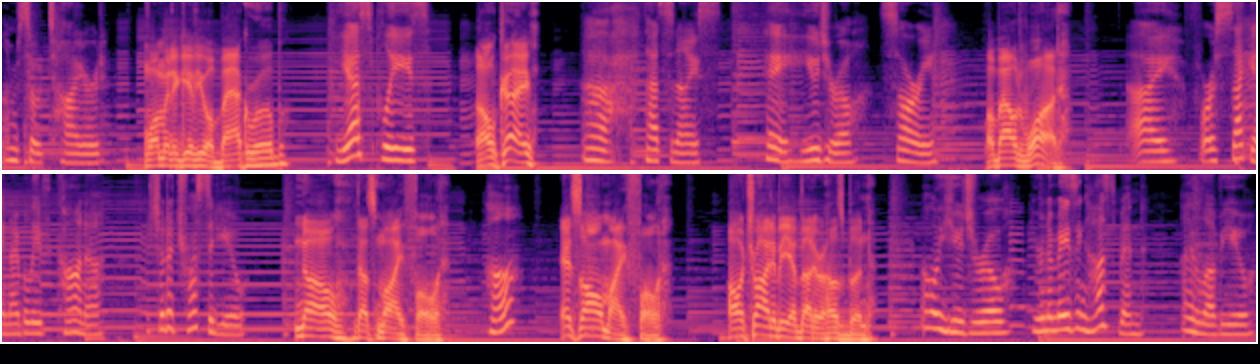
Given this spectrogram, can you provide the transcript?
I'm so tired. Want me to give you a back rub? Yes, please. Okay. Ah, that's nice. Hey, Yujiro. Sorry. About what? I, for a second, I believed Kana. I should have trusted you. No, that's my fault. Huh? It's all my fault. I'll try to be a better husband. Oh, Yujiro, you're an amazing husband. I love you.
